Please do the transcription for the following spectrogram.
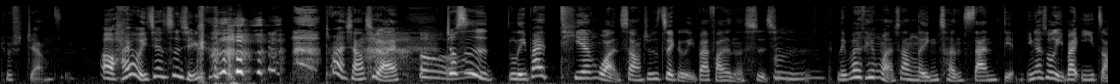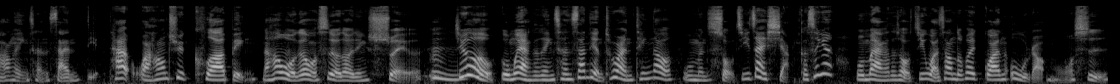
就是这样子。哦，还有一件事情，突然想起来，嗯就是礼拜天晚上，就是这个礼拜发生的事情。嗯礼拜天晚上凌晨三点，应该说礼拜一早上凌晨三点，他晚上去 clubbing，然后我跟我室友都已经睡了。嗯，结果我们两个凌晨三点突然听到我们的手机在响，可是因为我们两个的手机晚上都会关勿扰模式，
